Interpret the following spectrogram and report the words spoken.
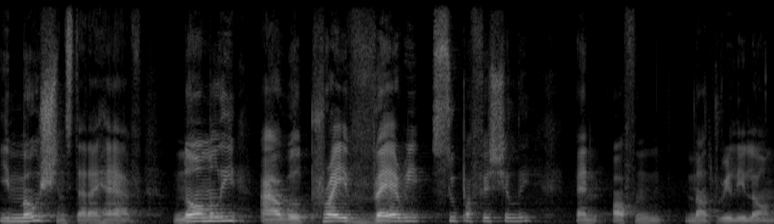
emotions that I have, normally I will pray very superficially and often not really long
